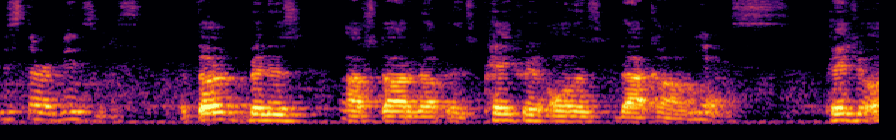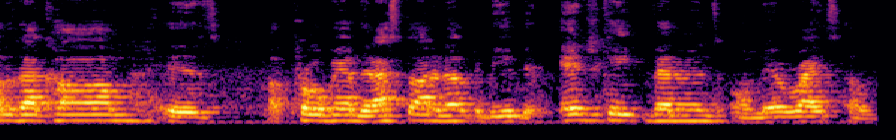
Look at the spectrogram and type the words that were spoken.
this third business. The third business I've started up is patriotowners.com. Yes. Patriotowners.com is a program that I started up to be able to educate veterans on their rights of,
